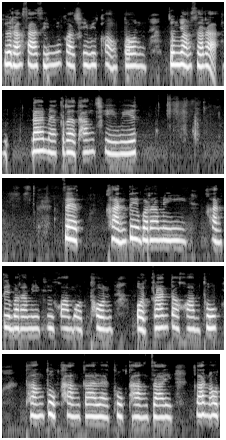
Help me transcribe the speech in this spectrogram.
คือรักษาศีลยิ่งกว่าชีวิตของตน จนยอมสละได้แม้กระทั่งชีวิต 7. ขันติบารมี ขันติบารมีคือความอดทน อดกลั้นต่อความทุกข์ ทั้งทุกทางกายและทุกทางใจ การอด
